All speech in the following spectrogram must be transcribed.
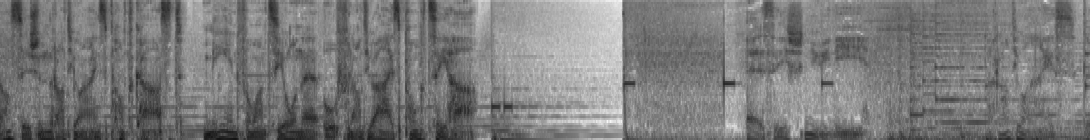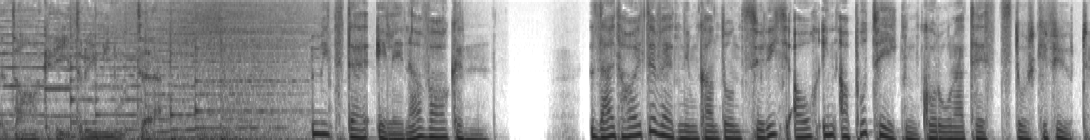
Das ist ein Radio 1 Podcast. Mehr Informationen auf radio1.ch. Es ist 9 Uhr. Radio 1, der Tag in 3 Minuten. Mit der Elena Wagen. Seit heute werden im Kanton Zürich auch in Apotheken Corona-Tests durchgeführt.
